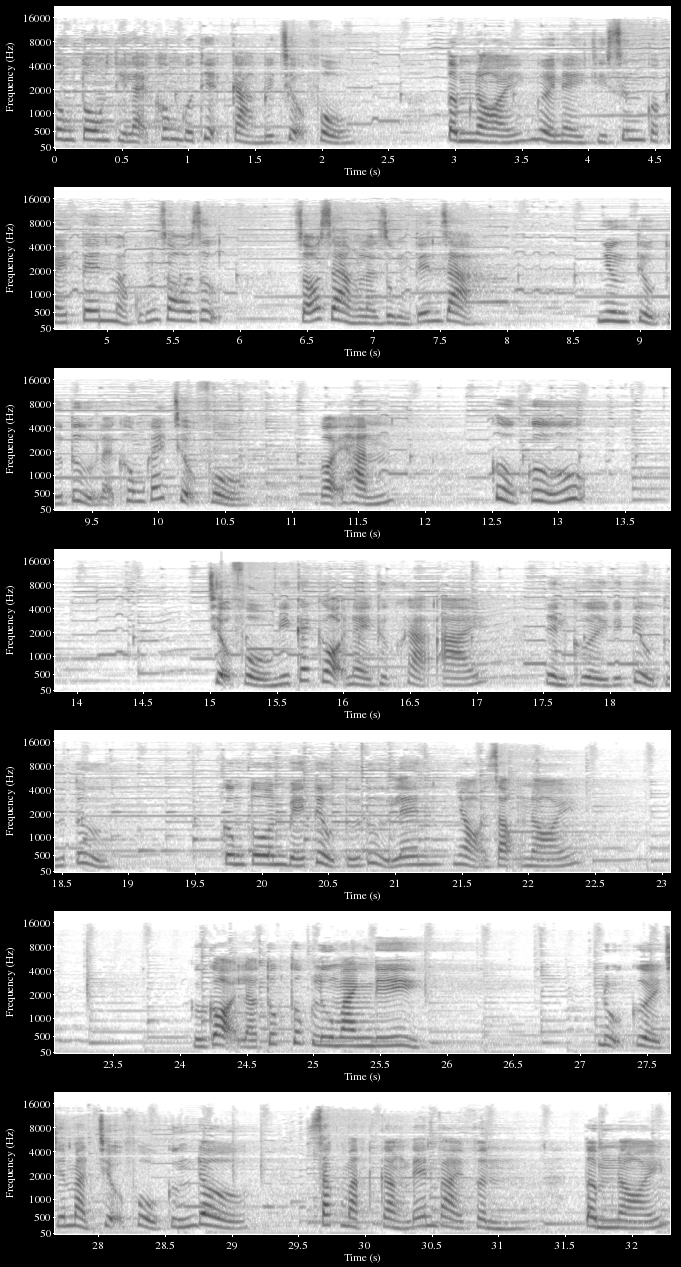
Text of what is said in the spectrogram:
Công tôn thì lại không có thiện cảm với triệu phổ. Tâm nói người này chỉ xưng có cái tên mà cũng do dự, rõ ràng là dùng tên giả. Nhưng tiểu tứ tử lại không ghét triệu phổ, gọi hắn Cửu cửu. Triệu phổ nghĩ cách gọi này thực khả ái, liền cười với tiểu tứ tử. Công tôn bế tiểu tứ tử lên, nhỏ giọng nói. Cứ gọi là thúc thúc lưu manh đi. Nụ cười trên mặt triệu phổ cứng đờ, sắc mặt càng đen vài phần. Tầm nói,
